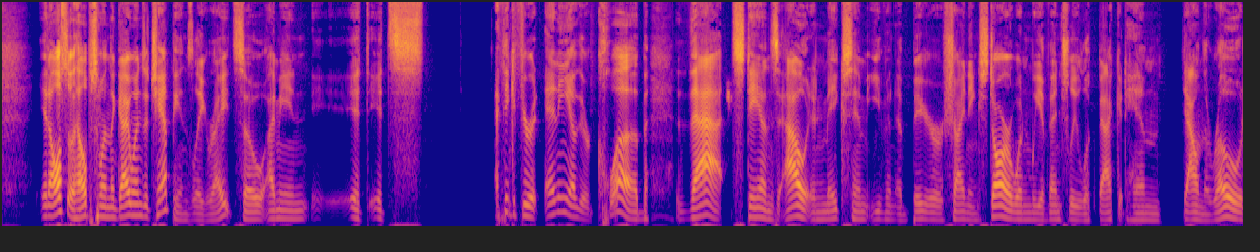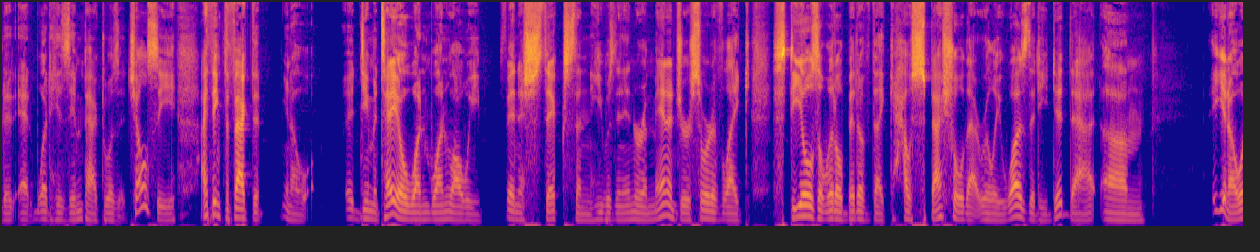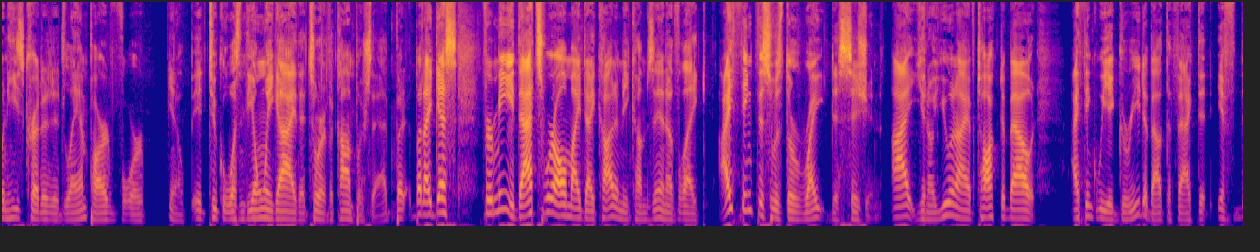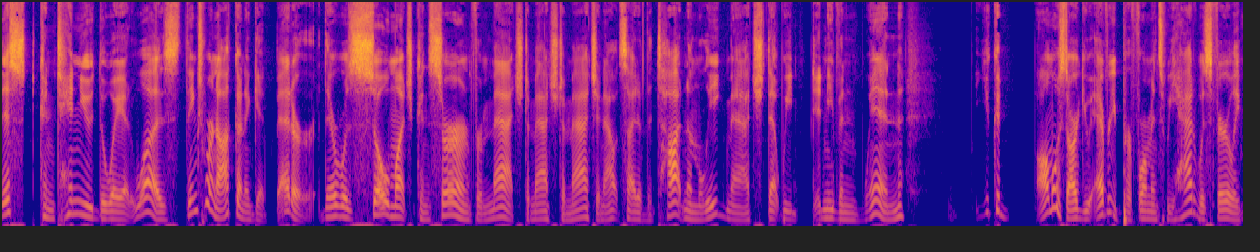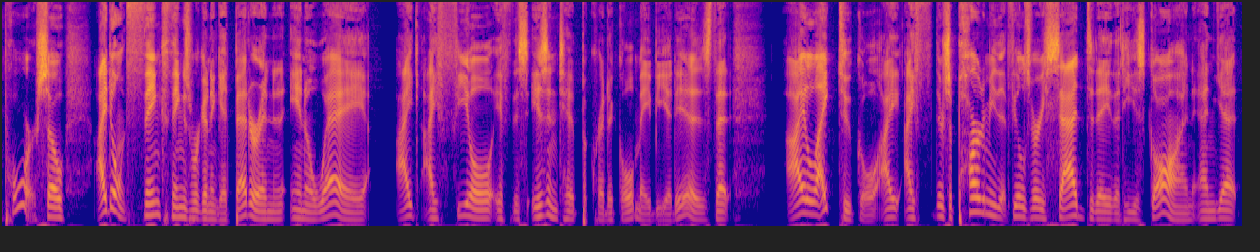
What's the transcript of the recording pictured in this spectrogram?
it also helps when the guy wins a Champions League, right? So I mean, it it's I think if you're at any other club, that stands out and makes him even a bigger shining star when we eventually look back at him down the road at, at what his impact was at Chelsea. I think the fact that, you know, Di Matteo won one while we finished sixth and he was an interim manager sort of like steals a little bit of like how special that really was that he did that. Um, you know, and he's credited Lampard for you know, it, Tuchel wasn't the only guy that sort of accomplished that. But but I guess for me, that's where all my dichotomy comes in of like, I think this was the right decision. I, you know, you and I have talked about. I think we agreed about the fact that if this continued the way it was, things were not going to get better. There was so much concern from match to match to match, and outside of the Tottenham League match that we didn't even win, you could almost argue every performance we had was fairly poor. So I don't think things were going to get better. And in a way, I I feel if this isn't hypocritical, maybe it is that. I like Tuchel. I, I, there's a part of me that feels very sad today that he's gone, and yet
